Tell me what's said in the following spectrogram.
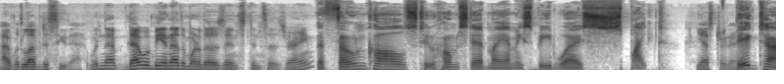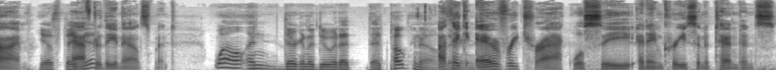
I would love to see that. Wouldn't that that would be another one of those instances, right? The phone calls to Homestead Miami Speedway spiked Yesterday. big time. Yes, they after did. the announcement. Well, and they're going to do it at at Pocono. I They're think gonna- every track will see an increase in attendance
